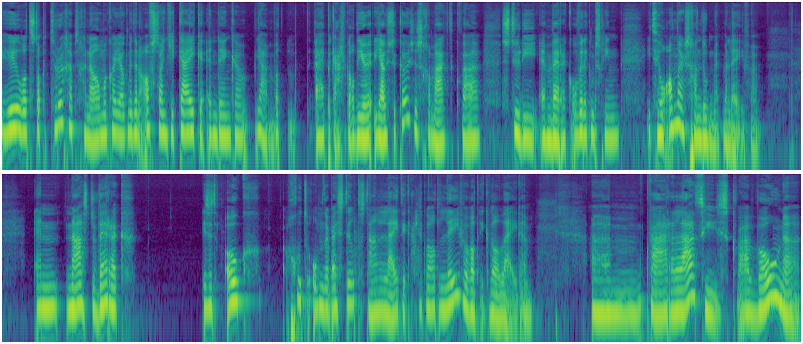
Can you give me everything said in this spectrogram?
heel wat stappen terug hebt genomen, kan je ook met een afstandje kijken en denken: ja, wat heb ik eigenlijk al de juiste keuzes gemaakt qua studie en werk? Of wil ik misschien iets heel anders gaan doen met mijn leven? En naast werk is het ook goed om erbij stil te staan. Leid ik eigenlijk wel het leven wat ik wil leiden? Um, qua relaties, qua wonen,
